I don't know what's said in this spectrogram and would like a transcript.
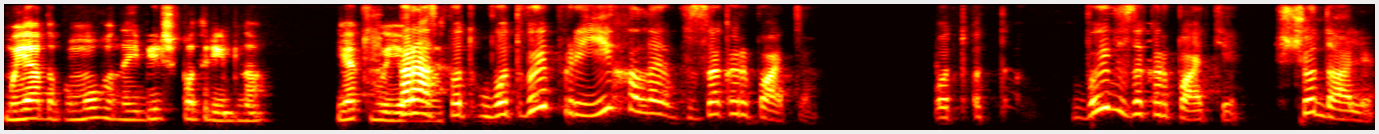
моя допомога найбільш потрібна. Як виявилося. Гаразд, от, от ви приїхали в Закарпаття. От, от ви в Закарпатті. Що далі?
